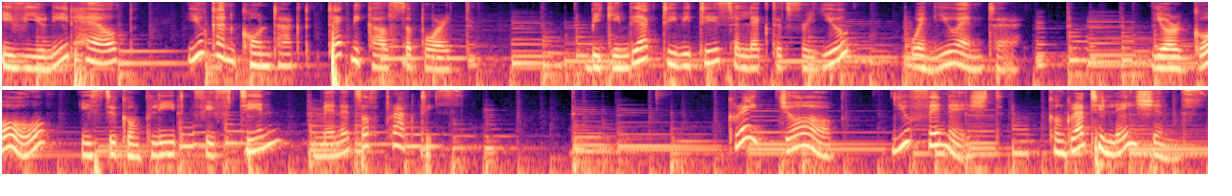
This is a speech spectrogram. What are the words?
If you need help, you can contact technical support. Begin the activity selected for you when you enter. Your goal is to complete 15 minutes of practice. Great job! You finished! Congratulations!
